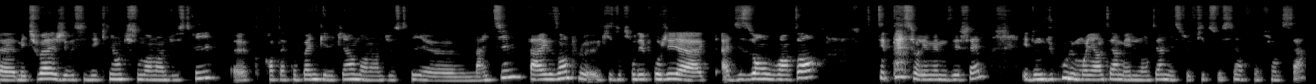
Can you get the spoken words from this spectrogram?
Euh, mais tu vois, j'ai aussi des clients qui sont dans l'industrie. Euh, quand tu accompagnes quelqu'un dans l'industrie euh, maritime, par exemple, qui sont des projets à, à 10 ans ou 20 ans, t'es pas sur les mêmes échelles. Et donc, du coup, le moyen terme et le long terme, ils se fixent aussi en fonction de ça.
